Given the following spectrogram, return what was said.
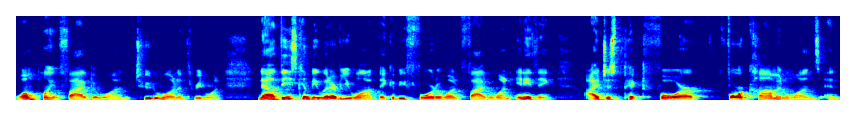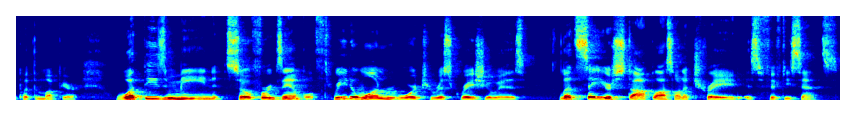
1.5 to 1, 2 to 1, and 3 to 1. Now, these can be whatever you want. They could be 4 to 1, 5 to 1, anything. I just picked four, four common ones and put them up here. What these mean, so for example, 3 to 1 reward to risk ratio is, let's say your stop loss on a trade is 50 cents.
